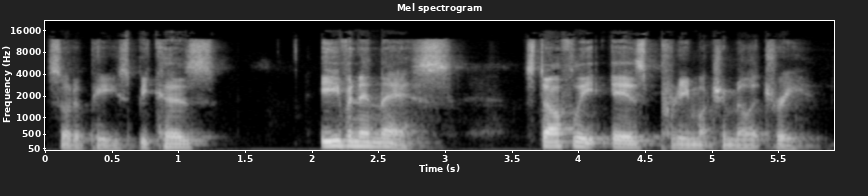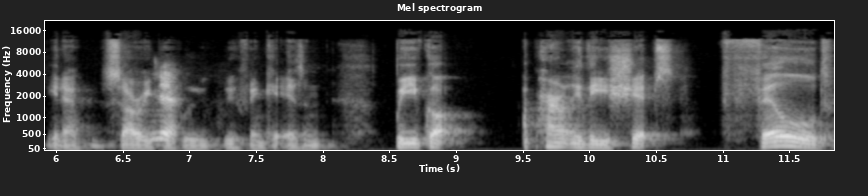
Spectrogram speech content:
sort of piece. Because even in this, Starfleet is pretty much a military, you know, sorry, Yeah. people who, who think it isn't. But you've got apparently these ships filled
